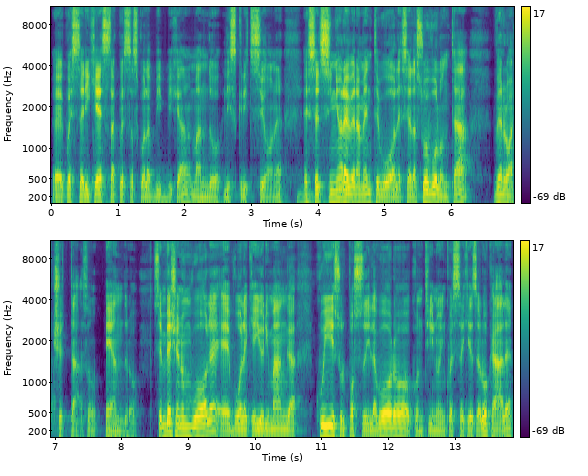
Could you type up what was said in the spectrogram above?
eh, questa richiesta a questa scuola biblica, mando mm. l'iscrizione mm. e se il Signore veramente vuole, se è la sua volontà, verrò accettato e mm. andrò. Se invece non vuole e vuole che io rimanga qui sul posto di lavoro, continuo in questa chiesa locale,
